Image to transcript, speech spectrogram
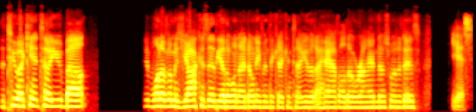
The two I can't tell you about. One of them is Yakuza. The other one I don't even think I can tell you that I have, although Ryan knows what it is. Yes.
